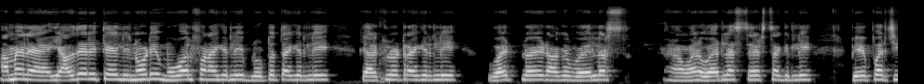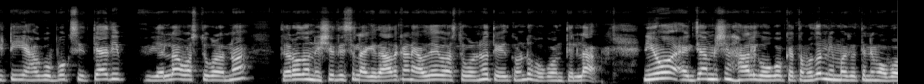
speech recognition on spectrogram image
ಆಮೇಲೆ ಯಾವುದೇ ರೀತಿಯಲ್ಲಿ ನೋಡಿ ಮೊಬೈಲ್ ಫೋನ್ ಆಗಿರಲಿ, ಬ್ಲೂಟೂತ್ ಆಗಿರಲಿ ಕ್ಯಾಲ್ಕುಲೇಟರ್ ಆಗಿರಲಿ ವೈಟ್ ಪ್ಲೈಡ್ ಹಾಗೂ ವೈರ್ಲೆಸ್ ವೈರ್ಲೆಸ್ ಸೆಟ್ಸ್ ಆಗಿರಲಿ ಪೇಪರ್ ಚೀಟಿ ಹಾಗೂ ಬುಕ್ಸ್ ಇತ್ಯಾದಿ ಎಲ್ಲ ವಸ್ತುಗಳನ್ನು ತೆರೋದು ನಿಷೇಧಿಸಲಾಗಿದೆ. ಆದ ಕಾರಣ ಯಾವುದೇ ವಸ್ತುಗಳನ್ನು ತೆಗೆದುಕೊಂಡು ಹೋಗುವಂತಿಲ್ಲ. ನೀವು ಎಕ್ಸಾಮಿನೇಷನ್ ಹಾಲ್ಗೆ ಹೋಗೋಕ್ಕಿಂತ ಮೊದಲು ನಿಮ್ಮ ಜೊತೆ ನಿಮ್ಮ ಒಬ್ಬ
